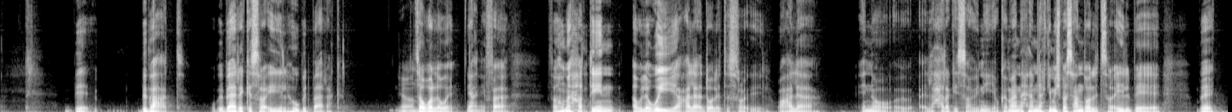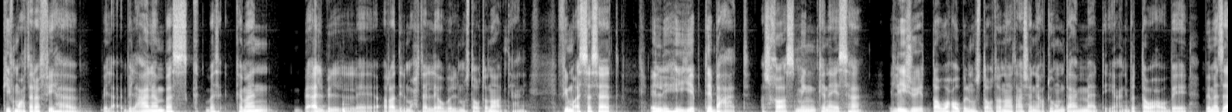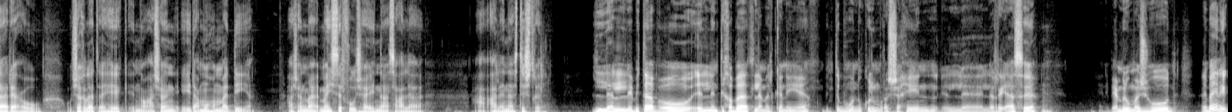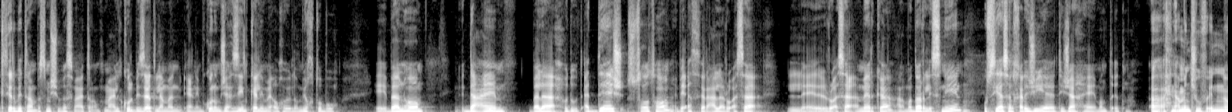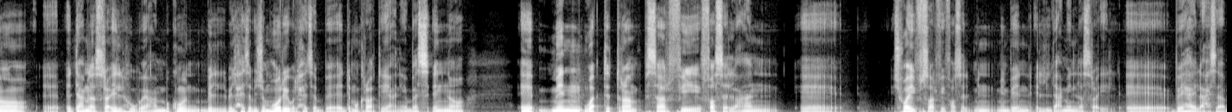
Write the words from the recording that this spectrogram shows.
ببعت وببارك إسرائيل هو بتبارك. تصور لوين؟ يعني ف فهم حاطين أولوية على دولة إسرائيل وعلى إنه الحركة الصهيونية. وكمان إحنا بنحكي مش بس عن دولة إسرائيل ب... بكيف معترف فيها بالعالم بس بس كمان بقلب الأراضي المحتلة وبالمستوطنات. يعني في مؤسسات اللي هي بتبعت أشخاص من كنايسها اللي يجوا يتطوعوا بالمستوطنات عشان يعطوهم دعم مادي. يعني بتطوعوا بمزارع وشغلات هيك إنه عشان يدعموهم ماديا عشان ما ما يصرفوش هاي الناس على على ناس تشتغل. اللي بيتابعوا الانتخابات الأمريكانية بينتبهوا إنه كل المرشحين للرئاسة بيعملوا مجهود. يعني باين كثير بترامب بس مش بس مع ترامب مع الكل بالذات لما يعني بيكونوا مجهزين كلمة أو لما يخطبوا إيه، بالهم. دعم بلا حدود. قديش صوتهم بيأثر على رؤساء رؤساء أمريكا على مدار السنين والسياسة الخارجية تجاه منطقتنا؟ آه إحنا عم نشوف إنه آه، الدعم لإسرائيل هو عم بكون بالحزب الجمهوري والحزب الديمقراطي يعني بس إنه من وقت ترامب صار في فصل عن آه، شوي صار في فصل من من بين الداعمين لإسرائيل آه، بهاي الأحزاب.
